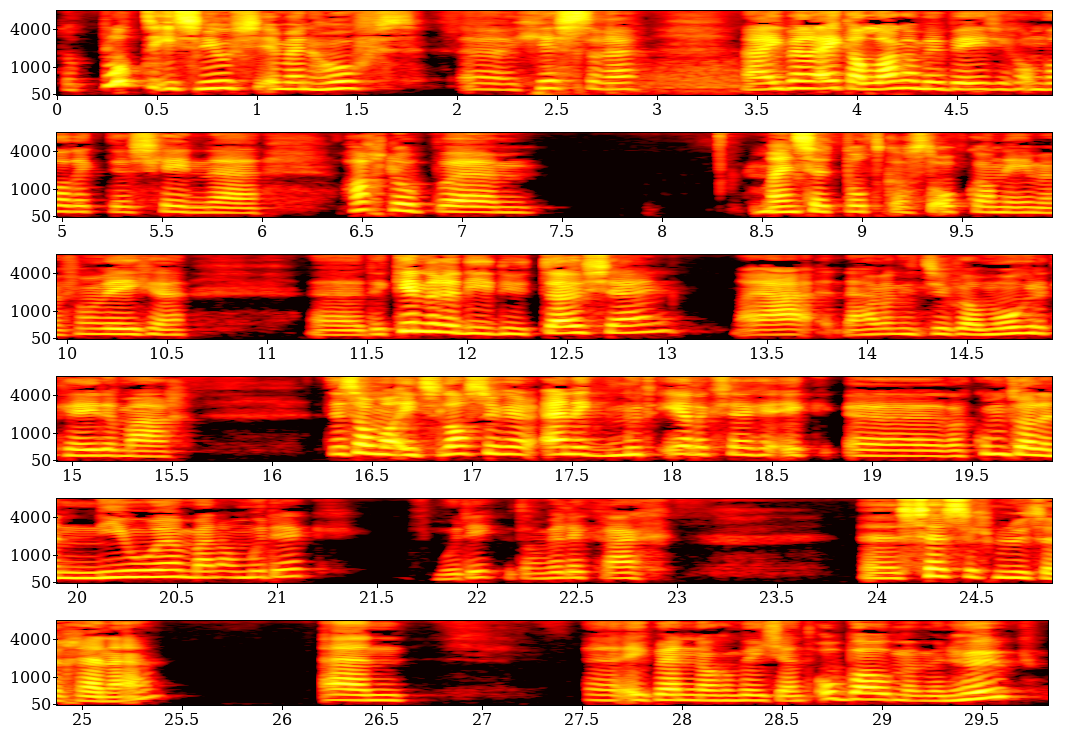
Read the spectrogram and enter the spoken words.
er plopte iets nieuws in mijn hoofd uh, gisteren. Nou, ik ben er eigenlijk al langer mee bezig, omdat ik dus geen hardloop um, mindset podcast op kan nemen vanwege de kinderen die nu thuis zijn. Nou ja, daar heb ik natuurlijk wel mogelijkheden, maar het is allemaal iets lastiger. En ik moet eerlijk zeggen, ik, er komt wel een nieuwe, maar dan moet ik, moet ik, dan wil ik graag 60 eh, minuten rennen. En uh, ik ben nog een beetje aan het opbouwen met mijn heup.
